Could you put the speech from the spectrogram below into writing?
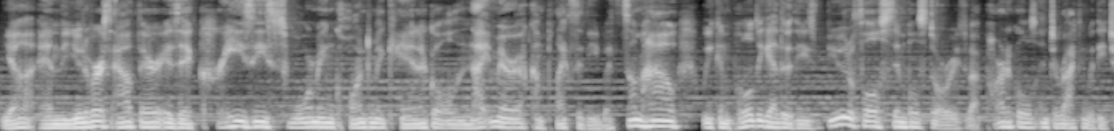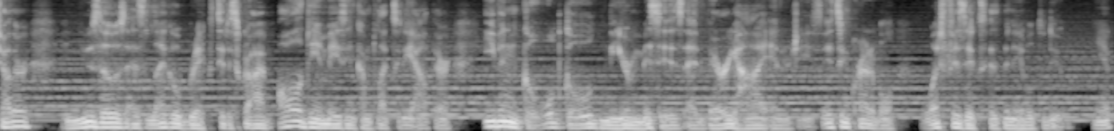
Yeah, and the universe out there is a crazy, swarming, quantum mechanical nightmare of complexity, but somehow we can pull together these beautiful, simple stories about particles interacting with each other and use those as Lego bricks to describe all of the amazing complexity out there, even gold, gold near misses at very high energies. It's incredible what physics has been able to do. Yep.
